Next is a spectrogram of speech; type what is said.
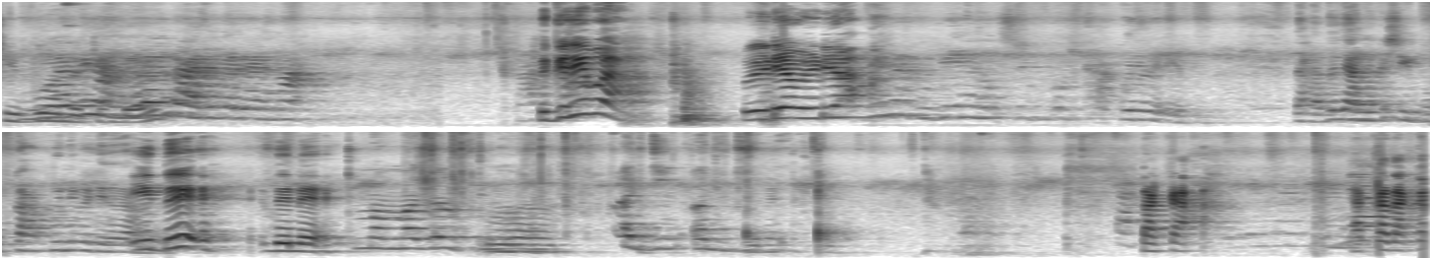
ഷിബു വന്നിട്ടുണ്ട്. Video video. അത് ഞങ്ങൾക്ക് ഷിബു കാക്കുവിന് വേണ്ടിയതാണ് ഇത് ഇതിൽ തക്ക. തക്ക തക്ക.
